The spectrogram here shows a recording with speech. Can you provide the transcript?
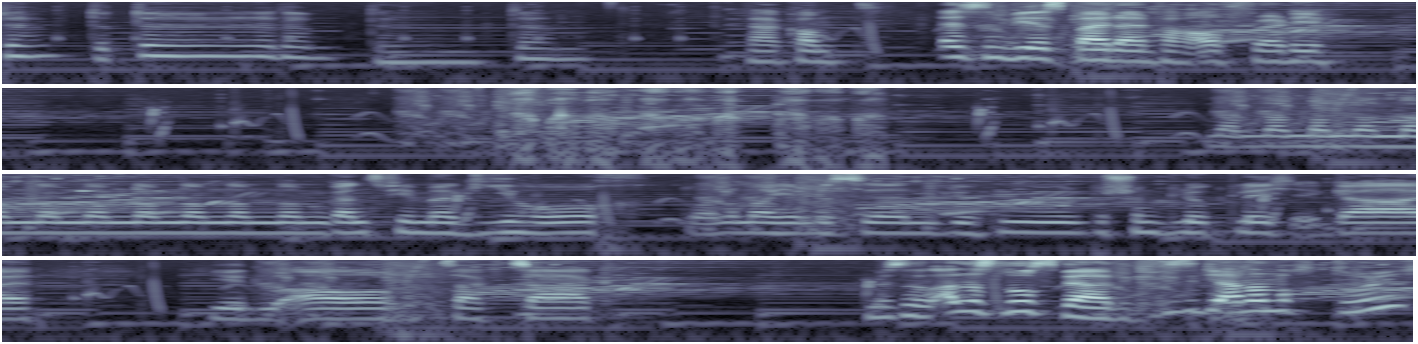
Dum, dum, dum. Ja, komm. Essen wir es beide einfach auf, Freddy. Nom, nom, nom, nom, nom, nom, nom, nom, nom, nom, nom. Ganz viel Magie hoch. Du auch nochmal hier ein bisschen. Juhu, schon glücklich. Egal. Hier du auch. Zack, zack. Wir müssen das alles loswerden. Kriegst du die anderen noch durch?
